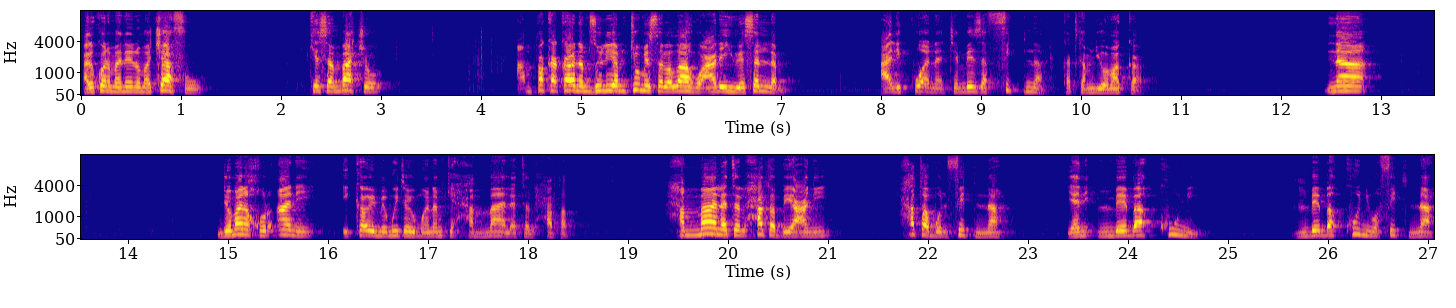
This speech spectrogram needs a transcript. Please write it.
Alikuwa na maneno machafu kiasi ambacho mpaka akawa anamzulia mtume salllahu alaihi wasallam alikuwa anatembeza fitna katika mji wa makka. Na ndio maana qurani ikawa imemwita huyu mwanamke hamalat lhatab hamalat lhatab yani hatabu lfitna yani mbeba kuni mbeba kuni wa fitna.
